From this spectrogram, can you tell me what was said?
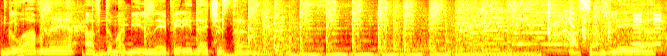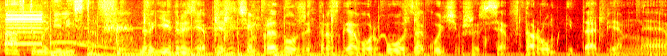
Главная автомобильная передача страны. Ассамблея автомобилистов. Дорогие друзья, прежде чем продолжить разговор о закончившемся втором этапе, э,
